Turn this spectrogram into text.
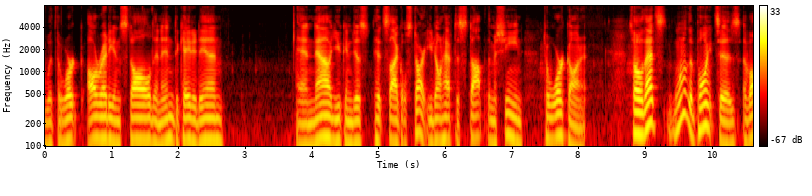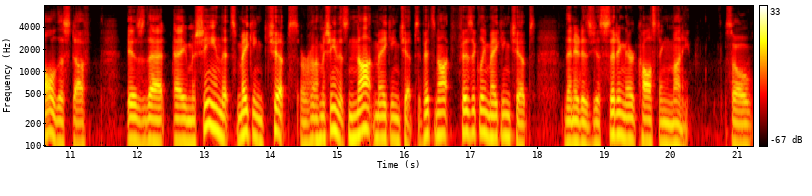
with the work already installed and indicated in. And now you can just hit cycle start. You don't have to stop the machine to work on it. So that's one of the points is of all of this stuff is that a machine that's making chips or a machine that's not making chips, if it's not physically making chips, then it is just sitting there costing money. So,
